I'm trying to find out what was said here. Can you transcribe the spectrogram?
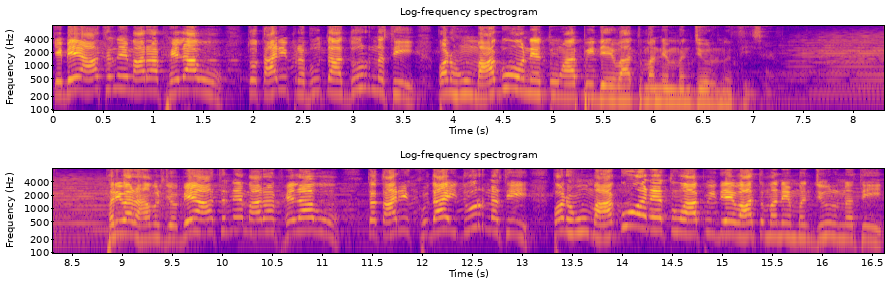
કે બે હાથને મારા ફેલાવું તો તારી પ્રભુતા દૂર નથી, પણ હું માગું અને તું આપી દે વાત મને મંજૂર નથી સાહેબ. ફરીવાર સાંભળજો, બે હાથને મારા ફેલાવું તો તારી ખુદાઈ દૂર નથી, પણ હું માગું અને તું આપી દે વાત મને મંજૂર નથી.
